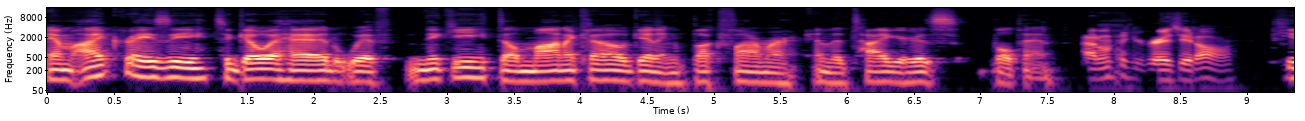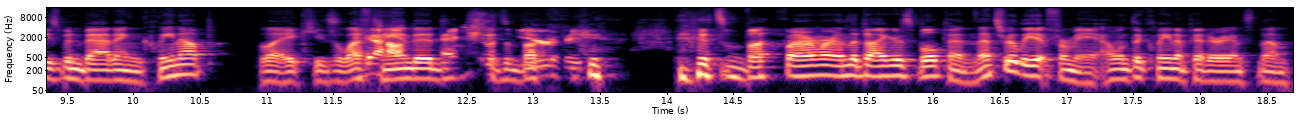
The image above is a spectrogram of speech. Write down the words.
am I crazy to go ahead with Nicky Delmonico getting Buck Farmer and the Tigers bullpen? I don't think you're crazy at all. he's been batting cleanup. Like he's left-handed. actually, it's a buck. it's Buck Farmer and the Tigers bullpen. That's really it for me. I want the cleanup hitter against them,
